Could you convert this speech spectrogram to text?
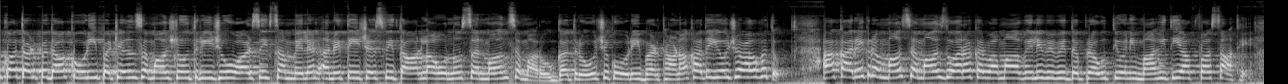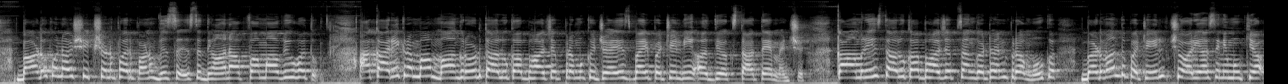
તાલુકા તળપદા કોળી પટેલ સમાજનું ત્રીજું વાર્ષિક સંમેલન અને તેજસ્વી તારલાઓનો સન્માન સમારોહ ગત રોજ કોળી ભરથાણા ખાતે યોજાયો હતો. આ કાર્યક્રમમાં સમાજ દ્વારા કરવામાં આવેલી વિવિધ પ્રવૃત્તિઓની માહિતી આપવા સાથે બાળકોના શિક્ષણ પર પણ વિશેષ ધ્યાન આપવામાં આવ્યું હતું. આ કાર્યક્રમમાં માંગરોળ તાલુકા ભાજપ પ્રમુખ જયેશભાઈ પટેલની અધ્યક્ષતા તેમજ કામરેજ તાલુકા ભાજપ સંગઠન પ્રમુખ બળવંત પટેલ ચોર્યાસીની મુખ્ય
